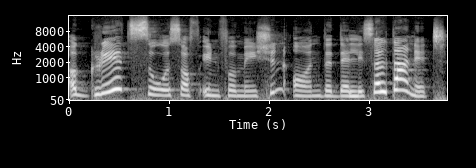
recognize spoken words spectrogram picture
a great source of information on the Delhi Sultanate.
